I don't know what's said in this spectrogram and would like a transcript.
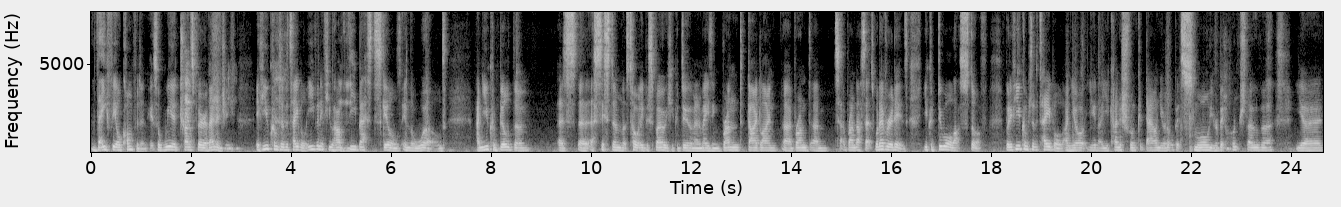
they feel confident it's a weird transfer of energy if you come to the table even if you have mm-hmm. the best skills in the world and you could build them as a, a, system that's totally bespoke. You could do them an amazing brand guideline, uh, brand um, set of brand assets, whatever it is. You could do all that stuff. But if you come to the table and you're, you know, you kind of shrunk it down, you're a little bit small, you're a bit hunched over, you're,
